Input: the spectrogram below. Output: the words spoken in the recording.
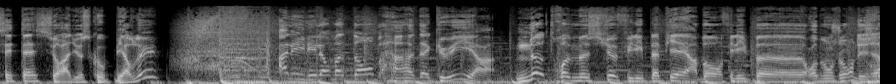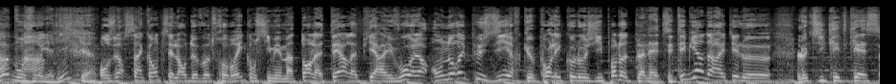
c'était sur Radioscope. Bienvenue. Allez, il est l'heure maintenant bah, d'accueillir notre monsieur Philippe Lapierre. Bon, Philippe, euh, rebonjour déjà. Bonjour Yannick. 11h50, c'est l'heure de votre rubrique. On s'y met maintenant, la Terre, la Pierre et vous. Alors, on aurait pu se dire que pour l'écologie, pour notre planète, c'était bien d'arrêter le, le ticket de caisse.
